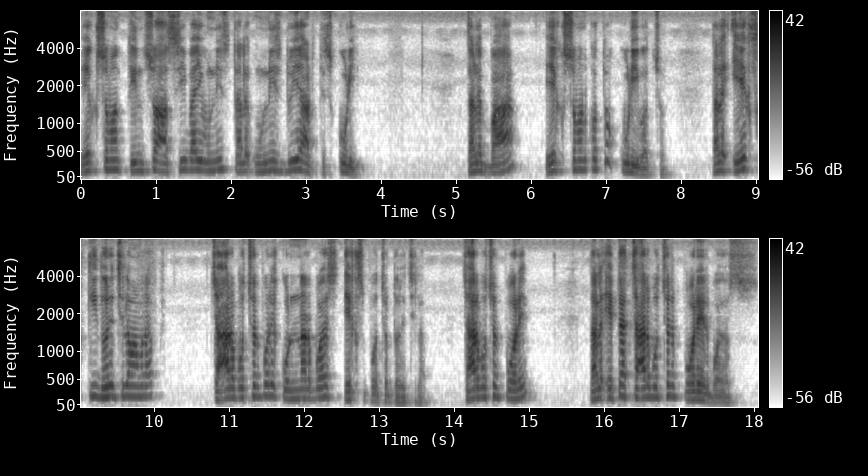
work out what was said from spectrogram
এক্স সমান তিনশো আশি বাই উনিশ, তাহলে উনিশ দুই আটত্রিশ কুড়ি, তাহলে বা এক্স সমান কত? কুড়ি বছর। তাহলে এক্স কি ধরেছিলাম আমরা? চার বছর পরে কন্যার বয়স এক্স বছর ধরেছিলাম। চার বছর পরে, তাহলে এটা চার বছর পরের বয়স।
